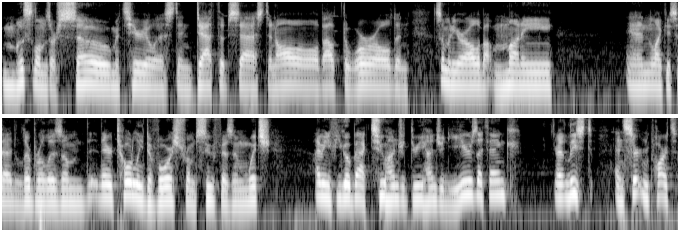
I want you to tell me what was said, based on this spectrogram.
Muslims are so materialist and death obsessed and all about the world, and so many are all about money. And like I said, liberalism, they're totally divorced from Sufism, which, I mean, if you go back 200, 300 years, I think, or at least in certain parts,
